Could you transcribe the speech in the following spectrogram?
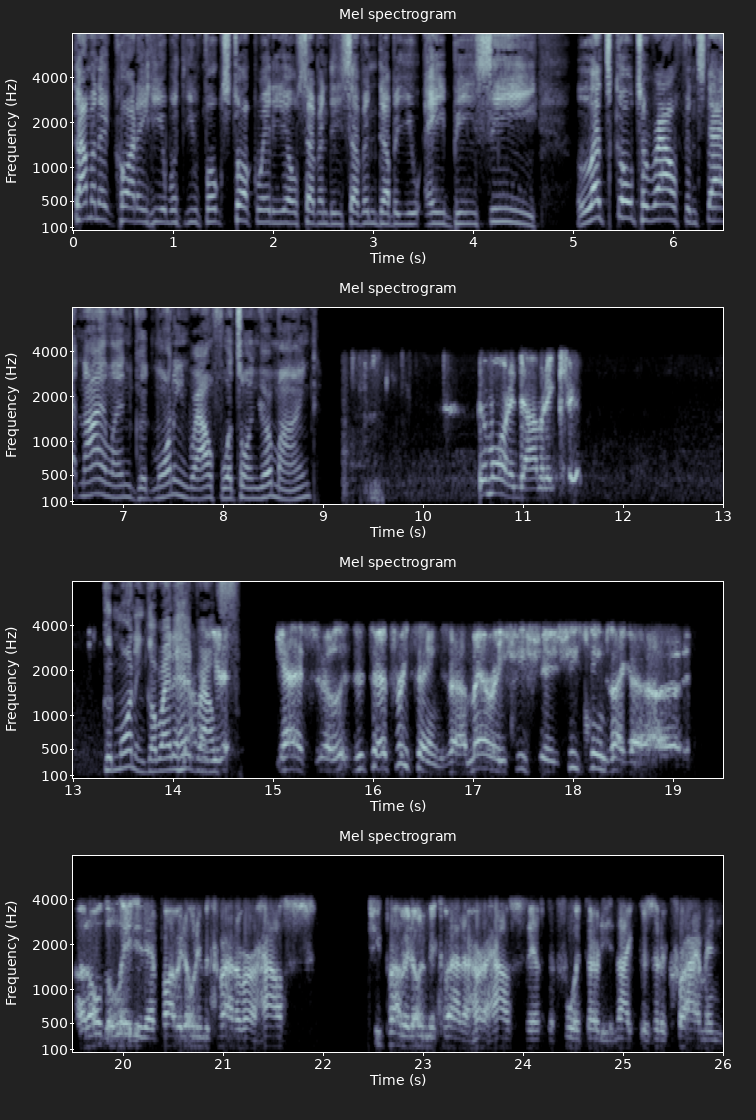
Dominic Carter here with you, folks. Talk Radio 77 WABC. Let's go to Ralph in Staten Island. Good morning, Ralph. What's on your mind? Good morning, Dominic. Good morning. Go right ahead, Dominic, Ralph. Yes, uh, there are three things. Uh, Mary, she, she she seems like a an older lady that probably don't even come out of her house. She probably don't even come out of her house after four thirty at night because of the crime and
